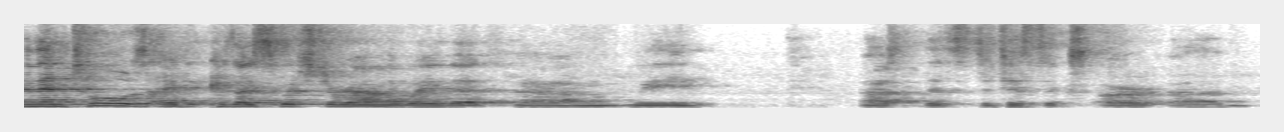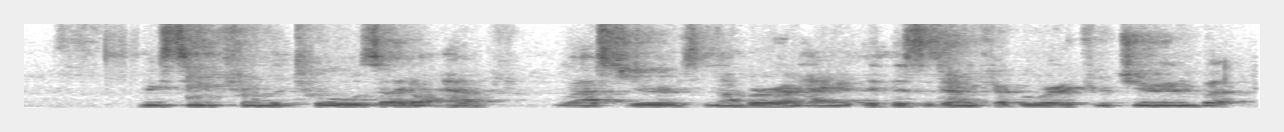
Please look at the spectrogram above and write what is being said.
and then tools, I because I switched around the way that um, we uh, the statistics are um, received from the tools. So I don't have last year's number, and I, this is only February through June. But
